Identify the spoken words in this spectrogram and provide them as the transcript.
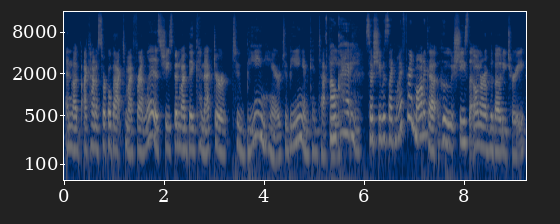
And my, I kind of circle back to my friend Liz. She's been my big connector to being here, to being in Kentucky. okay. So she was like, my friend Monica, who she's the owner of the Bodhi Tree,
